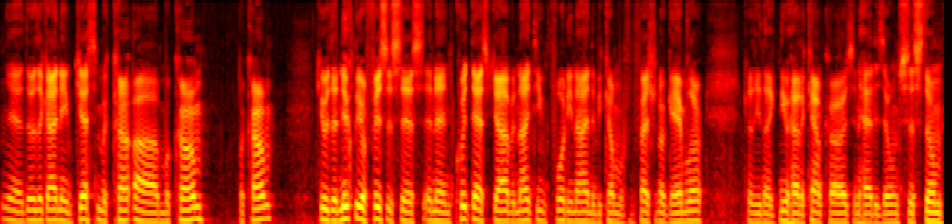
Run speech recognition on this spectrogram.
Yeah, there was a guy named Jess McCum. Uh, McCum. McCum. He was a nuclear physicist, and then quit that job in 1949 to become a professional gambler because he like knew how to count cards and had his own system.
